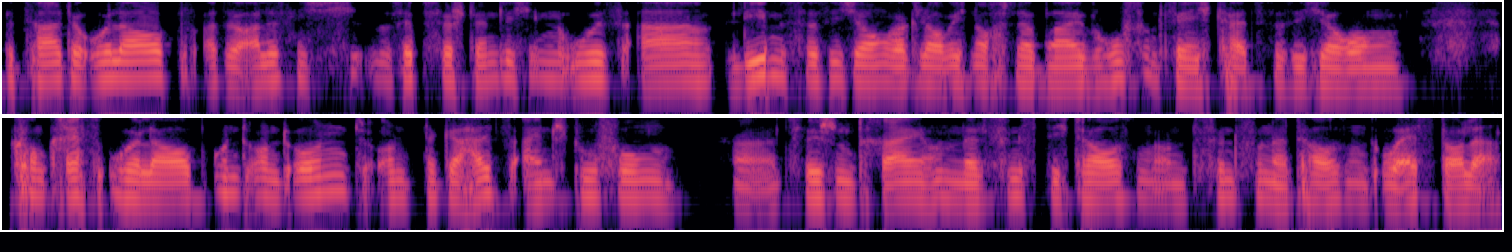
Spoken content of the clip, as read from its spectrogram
bezahlter Urlaub, also alles nicht selbstverständlich in den USA. Lebensversicherung war, glaube ich, noch dabei, Berufsunfähigkeitsversicherung, Kongressurlaub und, und, und und eine Gehaltseinstufung äh, zwischen 350.000 und 500.000 US-Dollar.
